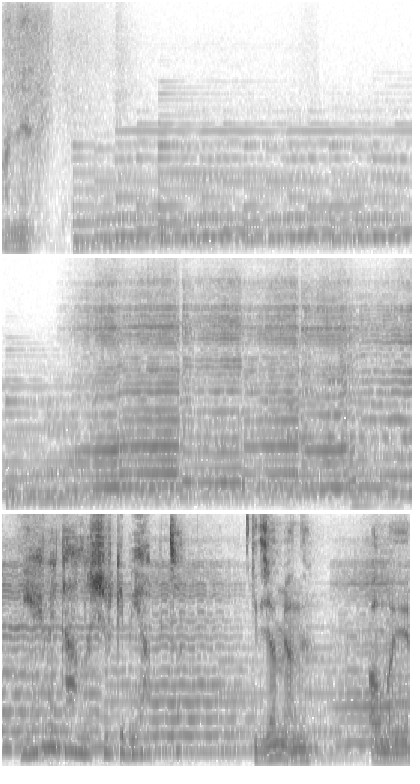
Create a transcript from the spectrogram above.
Anne. Vedalaşır gibi yaptın? Gideceğim ya anne. Almanya'ya.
